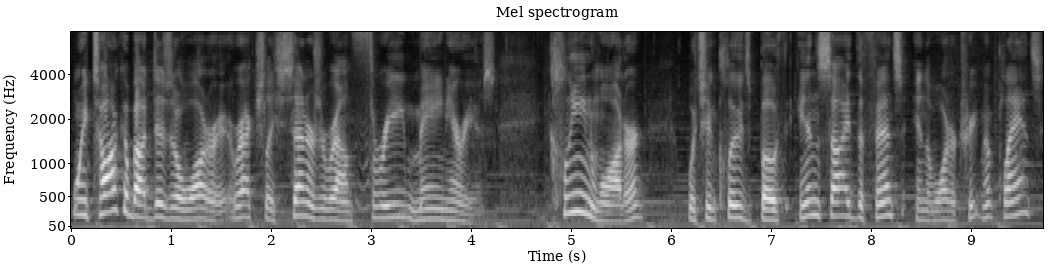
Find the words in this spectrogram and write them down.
When we talk about digital water, it actually centers around three main areas. Clean water, which includes both inside the fence in the water treatment plants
